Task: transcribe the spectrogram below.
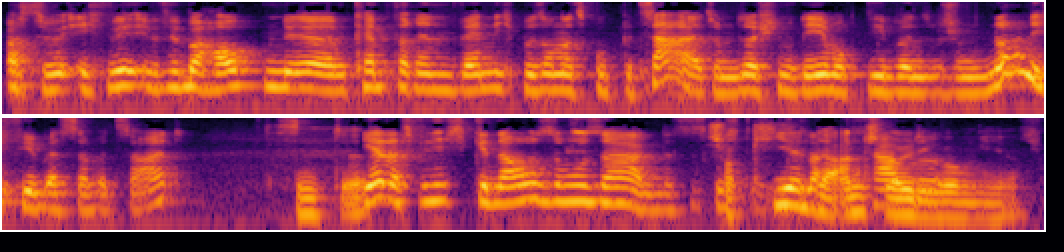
Was, ich, will, ich will behaupten, äh, Kämpferinnen werden nicht besonders gut bezahlt und solchen Rehbock, die werden schon noch nicht viel besser bezahlt. Das sind, äh, ja, das will ich genau so sagen. Das ist schockierende ich, Anschuldigungen hier. Ich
